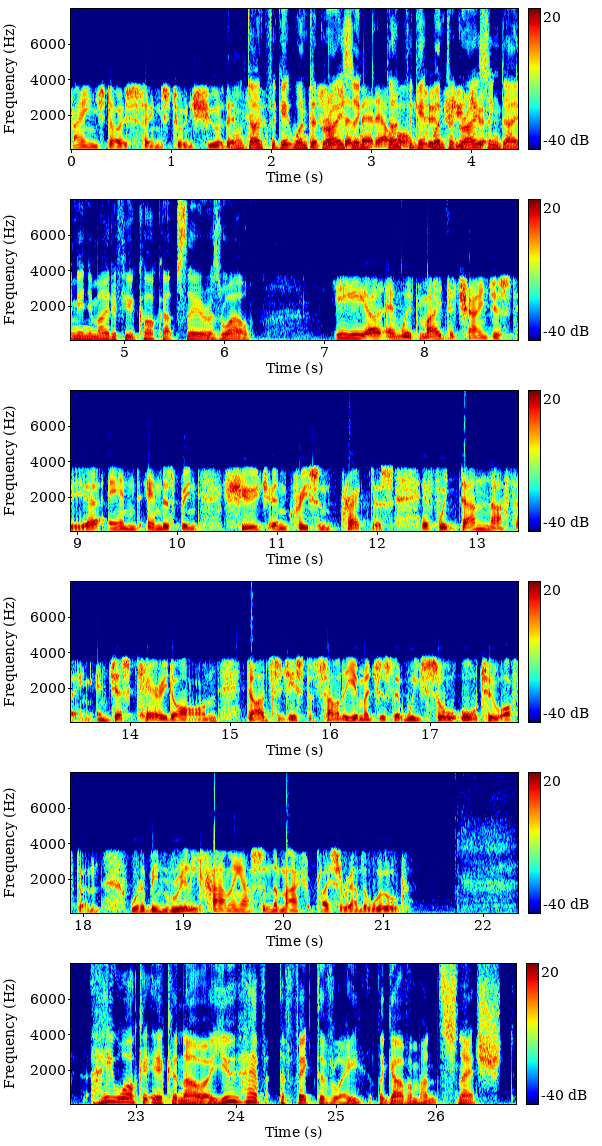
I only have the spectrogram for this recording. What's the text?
changed those things to ensure that. Well, don't forget winter grazing. Don't forget winter future. grazing, Damien. You made a few cock ups there as well. Yeah, yeah, and we've made the changes there, and, and there's been huge increase in practice. If we'd done nothing and just carried on, then I'd suggest that some of the images that we saw all too often would have been really harming us in the marketplace around the world. He Waka Eke Noa, you have effectively, the government, snatched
